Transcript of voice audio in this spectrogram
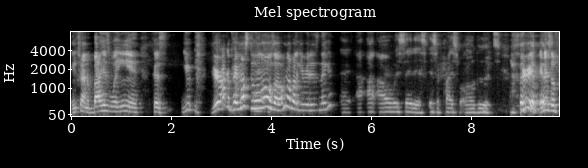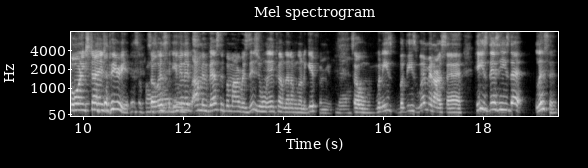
and he trying to buy his way in because you, girl, I can pay my student loans off. I'm not about to get rid of this nigga. I, I, I always say this: it's a price for all goods. Period. and it's a foreign exchange. Period. It's So it's even if. I'm investing for my residual income that I'm going to get from you. yeah. So when these but these women are saying he's this, he's that. Listen,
